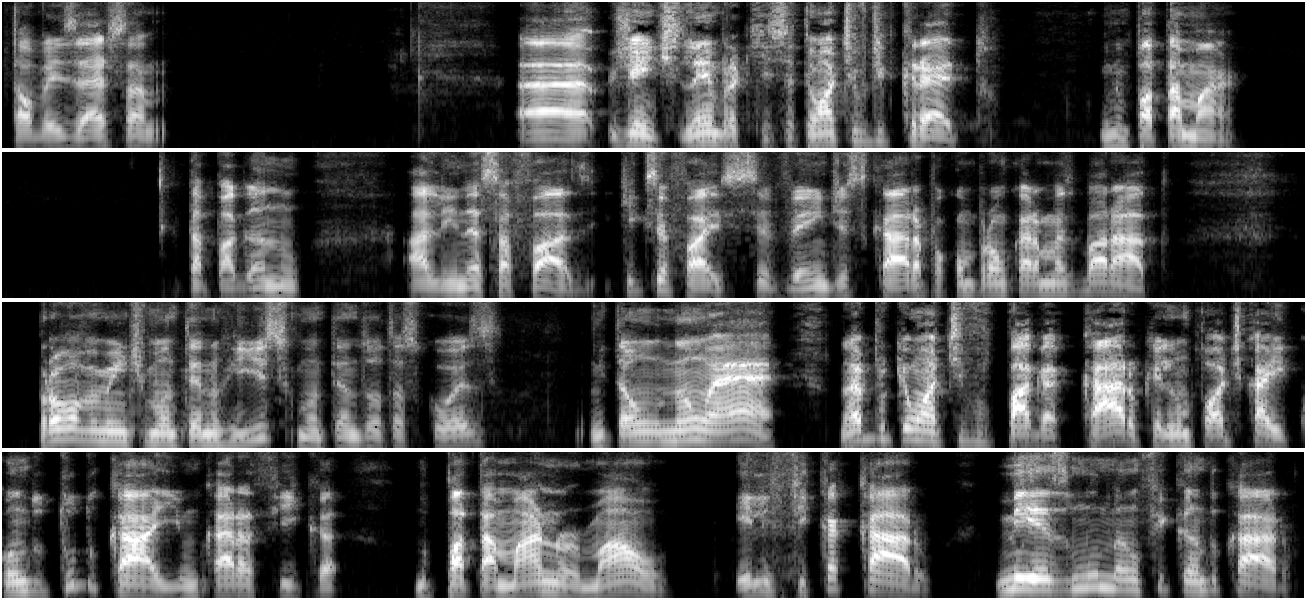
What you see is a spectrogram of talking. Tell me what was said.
Talvez essa. Uh, gente, lembra que você tem um ativo de crédito no patamar tá pagando ali nessa fase. O que, que você faz? Você vende esse cara para comprar um cara mais barato. Provavelmente mantendo risco, mantendo outras coisas. Então não é, não é porque um ativo paga caro que ele não pode cair. Quando tudo cai e um cara fica no patamar normal, ele fica caro, mesmo não ficando caro.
